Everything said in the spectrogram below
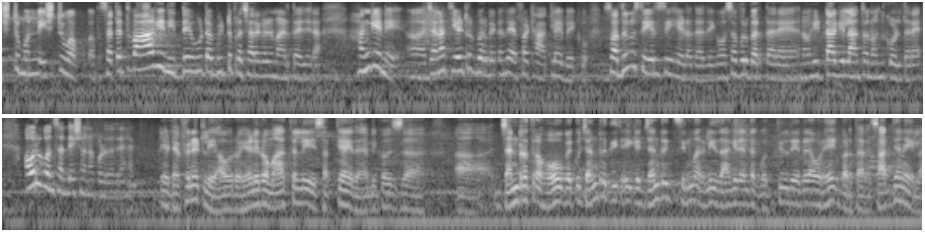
ಎಷ್ಟು ಮೊನ್ನೆ, ಎಷ್ಟು ಸತತವಾಗಿ ನಿದ್ದೆ, ಊಟ ಬಿಟ್ಟು ಪ್ರಚಾರಗಳು ಮಾಡ್ತಾ ಇದ್ದೀರಾ. ಹಾಗೇನೆ ಜನ ಥಿಯೇಟ್ರಿಗೆ ಬರಬೇಕಂದ್ರೆ ಎಫರ್ಟ್ ಹಾಕಲೇಬೇಕು. ಸೊ ಅದನ್ನು ಸೇರಿಸಿ ಹೇಳೋದಾದ್ರೆ, ಈಗ ಹೊಸಬ್ರು ಬರ್ತಾರೆ, ನಾವು ಹಿಟ್ಟಾಗಿಲ್ಲ ಅಂತ ನೊಂದ್ಕೊಳ್ತಾರೆ. ಅವ್ರಿಗೊಂದು ಸಂದೇಶವನ್ನು ಕೊಡೋದಾದ್ರೆ ಹಾಗೆ. ಏ ಡೆಫಿನೆಟ್ಲಿ ಅವರು ಹೇಳಿರೋ ಮಾತಲ್ಲಿ ಸತ್ಯ ಇದೆ ಬಿಕಾಸ್ ಜನರ ಹತ್ರ ಹೋಗಬೇಕು. ಜನರಿಗೆ ಈಗ ಜನರಿಗೆ ಸಿನಿಮಾ ರಿಲೀಸ್ ಆಗಿದೆ ಅಂತ ಗೊತ್ತಿಲ್ಲದೆ ಇದ್ದರೆ ಅವ್ರು ಹೇಗೆ ಬರ್ತಾರೆ? ಸಾಧ್ಯನೇ ಇಲ್ಲ.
